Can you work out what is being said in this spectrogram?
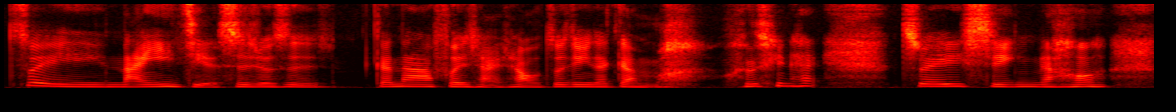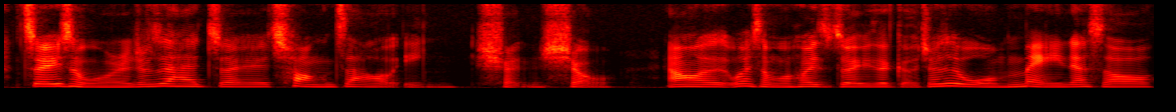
最难以解释就是。跟大家分享一下我最近在干嘛。我最近在追星，然后追什么人？就是在追创造营选秀。然后为什么会追这个？就是我妹那时候。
